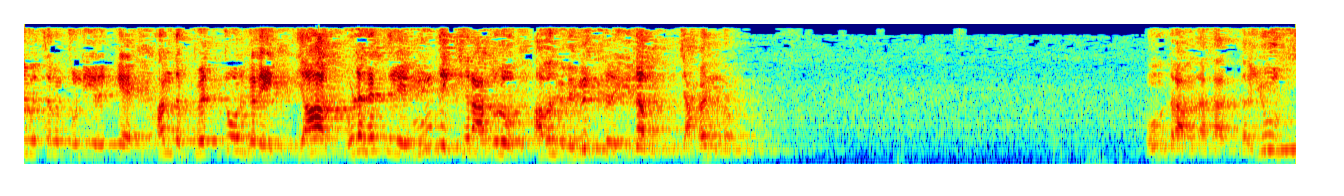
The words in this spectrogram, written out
வசனம் சொல்லி இருக்க அந்த பெற்றோர்களை யார் உலகத்திலே நிந்திக்கிறார்களோ அவர்கள் இருக்கிற இடம் ஜகன்னம் மூன்றாவதாக தயூஸ்.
